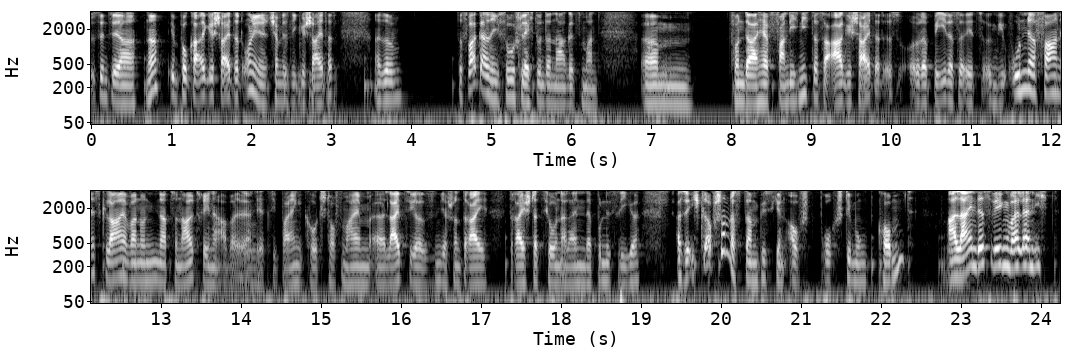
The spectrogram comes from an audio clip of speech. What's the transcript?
sind sie ja ne, im Pokal gescheitert und in der Champions League gescheitert. Also das war gar nicht so schlecht unter Nagelsmann. Ähm, von daher fand ich nicht, dass er A gescheitert ist oder B, dass er jetzt irgendwie unerfahren ist. Klar, er war noch nie Nationaltrainer, aber er hat jetzt die Bayern gecoacht, Hoffenheim, äh, Leipzig, also es sind ja schon drei, drei Stationen allein in der Bundesliga. Also ich glaube schon, dass da ein bisschen Aufbruchstimmung kommt. Allein deswegen, weil er nicht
